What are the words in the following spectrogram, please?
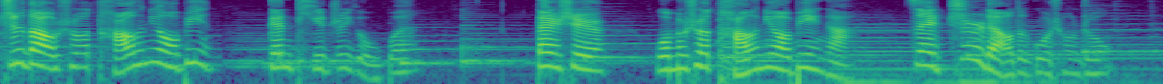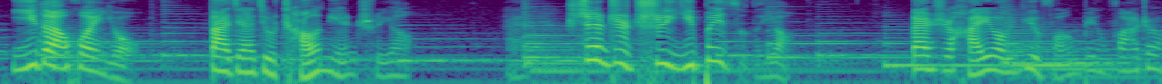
知道说糖尿病跟体质有关。但是我们说糖尿病啊，在治疗的过程中，一旦患有，大家就常年吃药，哎，甚至吃一辈子的药，但是还要预防并发症。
